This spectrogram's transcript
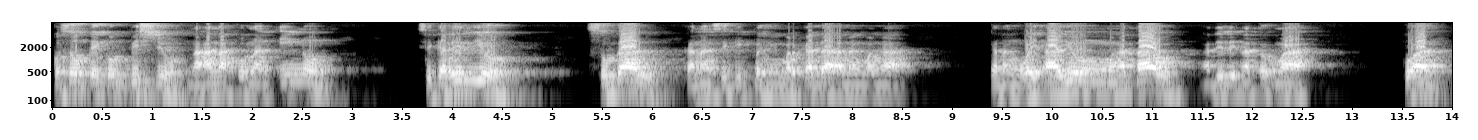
kusog kay kog bisyo na anak ko ng inom sigarilyo sugal kanang sigig panghimarkada anang mga kanang way ayong mga tao nga dili na to ma kuan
